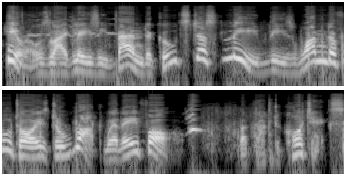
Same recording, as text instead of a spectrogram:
Heroes like lazy bandicoots just leave these wonderful toys to rot where they fall. But Dr. Cortex,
